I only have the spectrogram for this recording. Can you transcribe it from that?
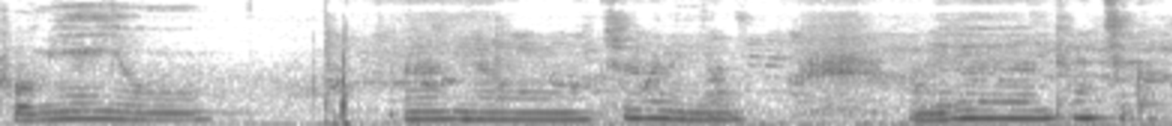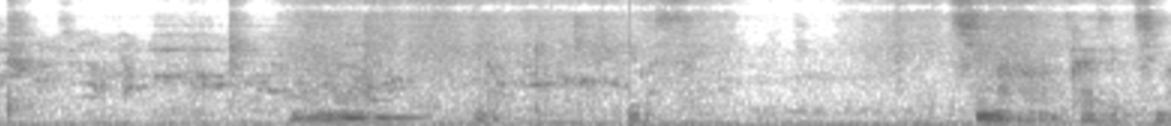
봄이에요. 안녕. 출근해요. 오늘은 트렌치 코트. 이렇게 입었어요. 치마, 갈색 치마.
